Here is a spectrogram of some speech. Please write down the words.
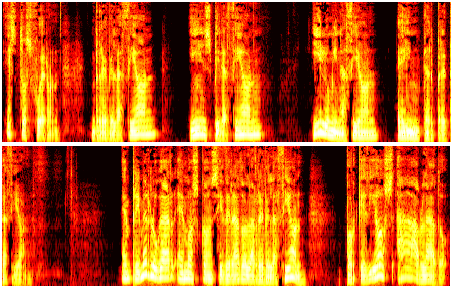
Estos fueron revelación, inspiración, iluminación e interpretación. En primer lugar, hemos considerado la revelación, porque Dios ha hablado,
